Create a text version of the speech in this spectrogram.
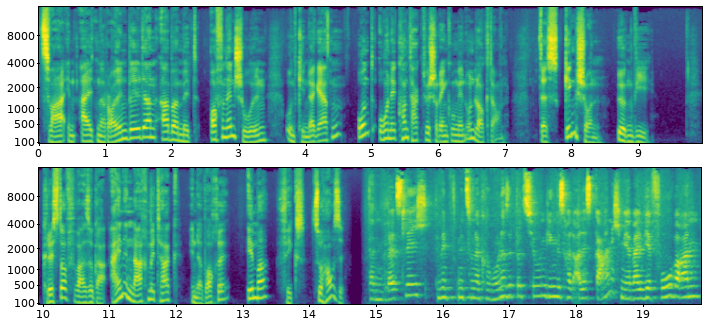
Zwar in alten Rollenbildern, aber mit offenen Schulen und Kindergärten und ohne Kontaktbeschränkungen und Lockdown. Das ging schon irgendwie. Christoph war sogar einen Nachmittag in der Woche immer fix zu Hause. Dann plötzlich mit, mit so einer Corona-Situation ging das halt alles gar nicht mehr, weil wir froh waren,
